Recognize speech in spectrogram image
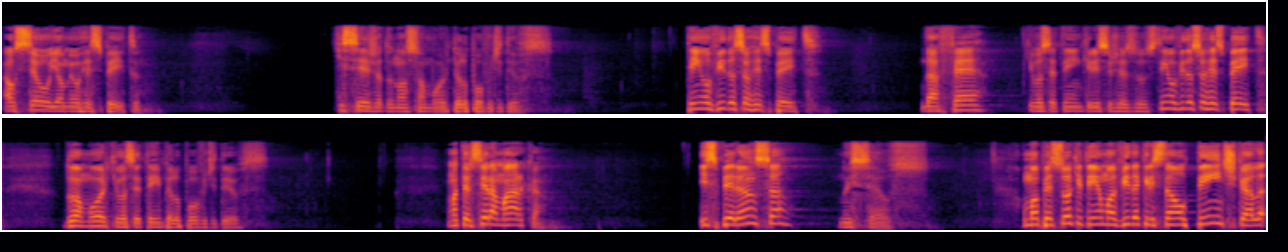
ao seu e ao meu respeito, que seja do nosso amor pelo povo de Deus. Tenha ouvido a seu respeito, da fé que você tem em Cristo Jesus. Tenha ouvido a seu respeito, do amor que você tem pelo povo de Deus. Uma terceira marca, esperança nos céus. Uma pessoa que tem uma vida cristã autêntica, ela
